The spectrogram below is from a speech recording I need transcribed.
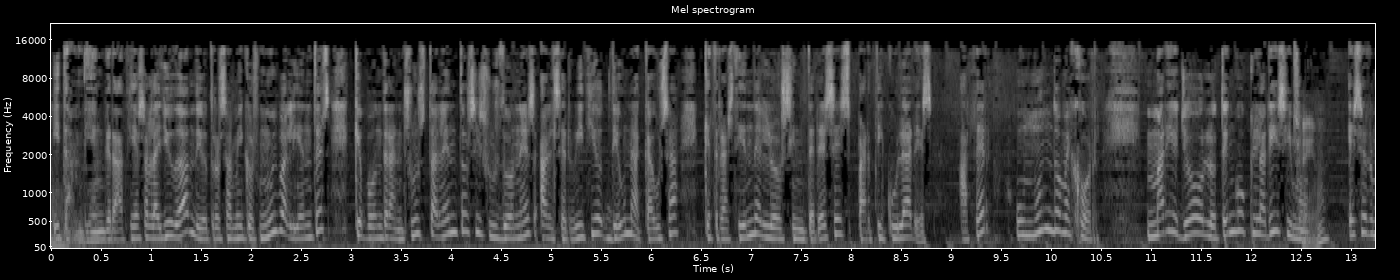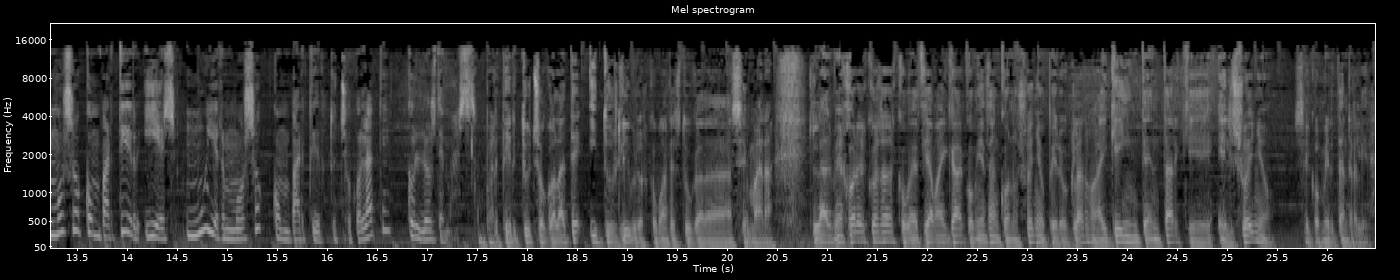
Y también gracias a la ayuda de otros amigos muy valientes que pondrán sus talentos y sus dones al servicio de una causa que trasciende los intereses particulares, hacer un mundo mejor. Mario, yo lo tengo clarísimo. Sí. Es hermoso compartir y es muy hermoso compartir tu chocolate con los demás. Compartir tu chocolate y tus libros, como haces tú cada semana. Las mejores cosas, como decía Maika, comienzan con un sueño, pero claro, hay que intentar que el sueño se convierta en realidad.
